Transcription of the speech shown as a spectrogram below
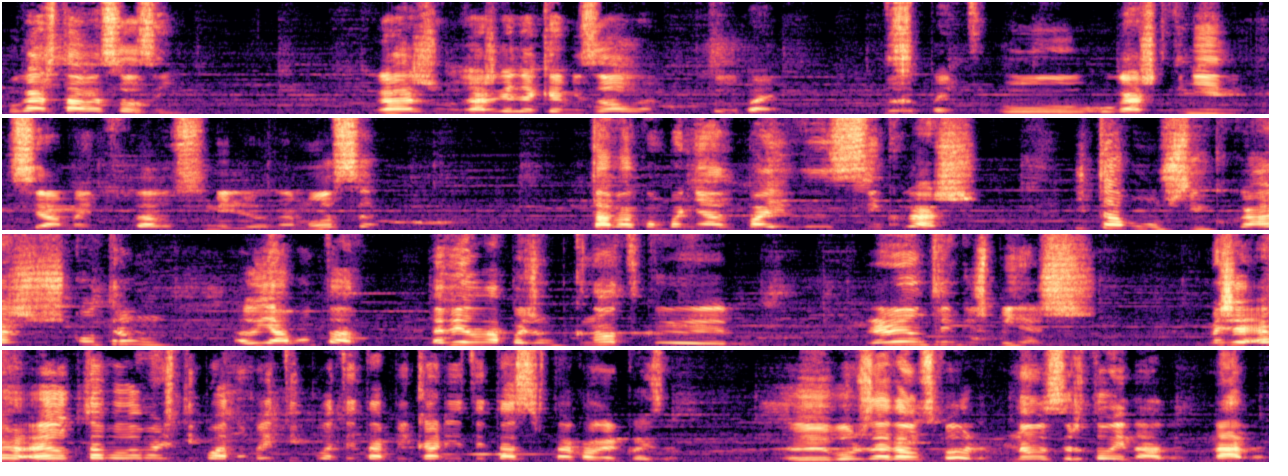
O gajo estava sozinho. O gajo rasga-lhe a camisola, tudo bem. De repente, o, o gajo que tinha inicialmente dado o semilho na moça estava acompanhado pai de 5 gajos. E estavam uns 5 gajos contra um, ali à vontade. Havia lá depois um pequenote que. Não era um trinco espinhas. Mas ele estava lá mais tipo lá no meio, tipo, a tentar picar e a tentar acertar qualquer coisa. Uh, Vou-vos dar um score, não acertou em nada. Nada.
